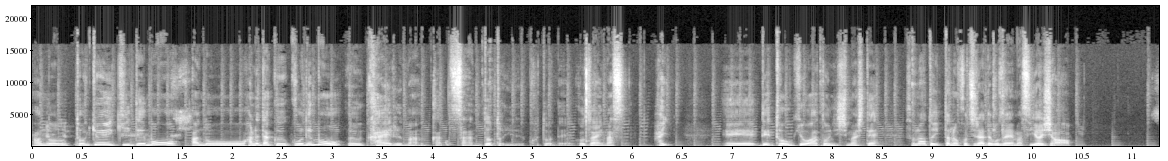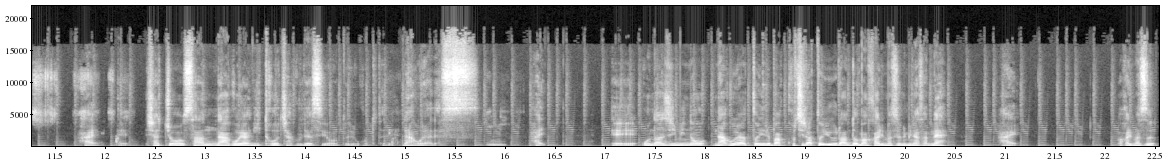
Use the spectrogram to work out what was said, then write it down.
あの東京駅でもあの羽田空港でもうん買えるマンカツサンドということでございます。はい。えーで東京を後にしましてその後行ったのはこちらでございます。よいしょ。はい。え社長さん名古屋に到着ですよということで、ね、名古屋です。うんはい。えーおなじみの名古屋といえばこちらというランドマークありますよね皆さんね。はい。わかります？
